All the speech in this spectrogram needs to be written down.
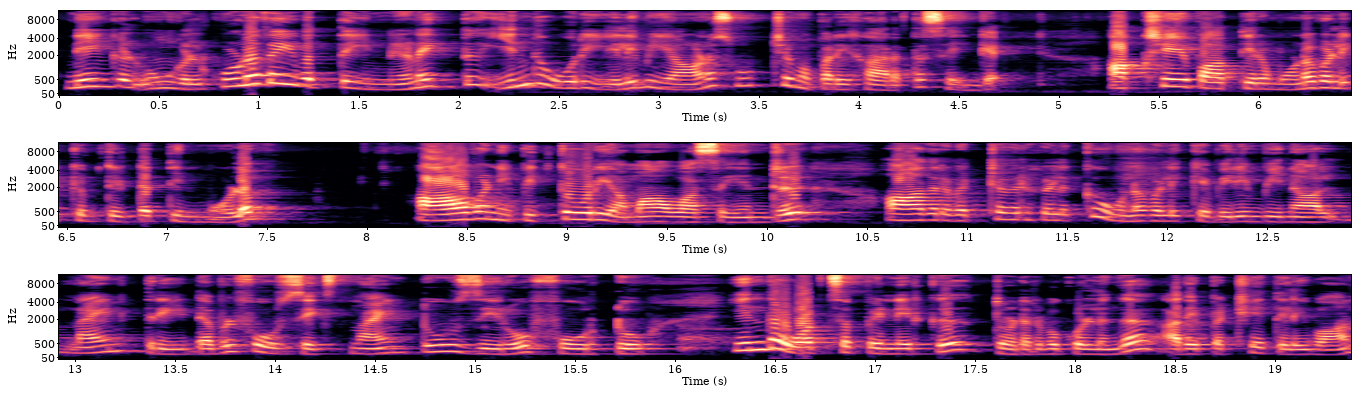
நீங்கள் உங்கள் குலதெய்வத்தை நினைத்து இந்த ஒரு எளிமையான சூட்சம பரிகாரத்தை செய்யுங்க. அக்ஷய பாத்திரம் உணவளிக்கும் திட்டத்தின் மூலம் ஆவணி பித்தோரி அமாவாசை என்று ஆதரவற்றவர்களுக்கு உணவளிக்க விரும்பினால் nine three double four six nine two zero four two. இந்த வாட்ஸ்அப் எண்ணிற்கு தொடர்பு கொள்ளுங்க. அதை பற்றிய தெளிவான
